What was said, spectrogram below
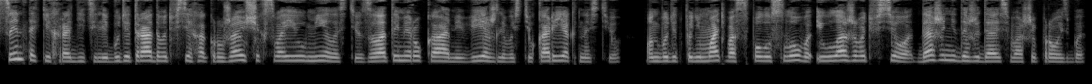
Сын таких родителей будет радовать всех окружающих своей умелостью, золотыми руками, вежливостью, корректностью, он будет понимать вас с полуслова и улаживать все, даже не дожидаясь вашей просьбы.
